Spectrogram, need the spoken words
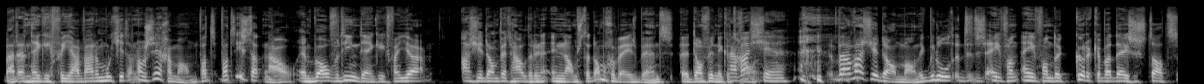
Maar dan denk ik van ja, waarom moet je dat nou zeggen, man? Wat, wat is dat nou? En bovendien denk ik van ja, als je dan wethouder in, in Amsterdam geweest bent, uh, dan vind ik het waar gewoon... was je? waar was je dan, man? Ik bedoel, het is een van, een van de kurken waar deze stad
